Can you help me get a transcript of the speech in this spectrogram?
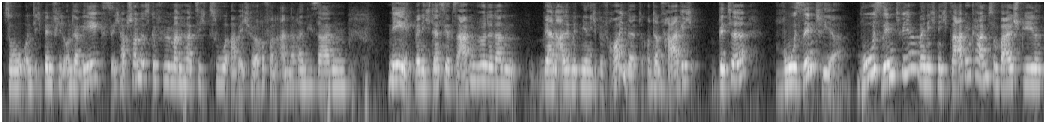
So, und ich bin viel unterwegs. Ich habe schon das Gefühl, man hört sich zu, aber ich höre von anderen, die sagen, nee, wenn ich das jetzt sagen würde, dann wären alle mit mir nicht befreundet. Und dann frage ich, bitte, wo sind wir? Wo sind wir, wenn ich nicht sagen kann, zum Beispiel,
